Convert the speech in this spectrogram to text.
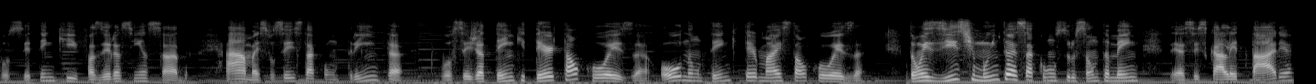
você tem que fazer assim, assado. Ah, mas se você está com 30, você já tem que ter tal coisa, ou não tem que ter mais tal coisa. Então existe muito essa construção também, essa escala etária,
